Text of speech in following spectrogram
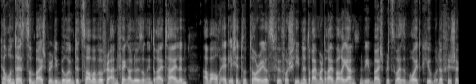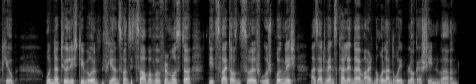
Darunter ist zum Beispiel die berühmte Zauberwürfel-Anfängerlösung in drei Teilen, aber auch etliche Tutorials für verschiedene 3x3-Varianten wie beispielsweise Void Cube oder Fisher Cube. Und natürlich die berühmten 24 Zauberwürfelmuster, die 2012 ursprünglich als Adventskalender im alten Rolandroid-Blog erschienen waren.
